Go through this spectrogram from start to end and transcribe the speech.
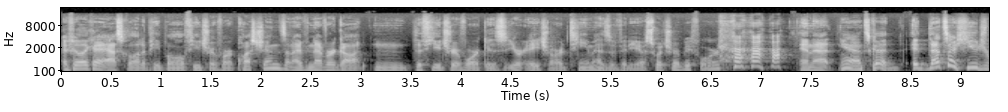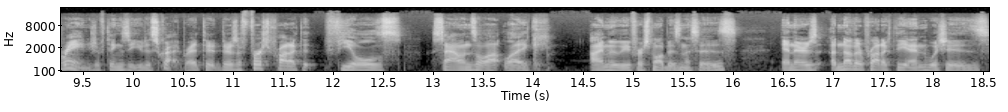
I feel like I ask a lot of people future of work questions, and I've never gotten the future of work is your HR team has a video switcher before. and that, yeah, it's good. It, that's a huge range of things that you described, right? There, there's a first product that feels, sounds a lot like iMovie for small businesses. And there's another product at the end, which is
